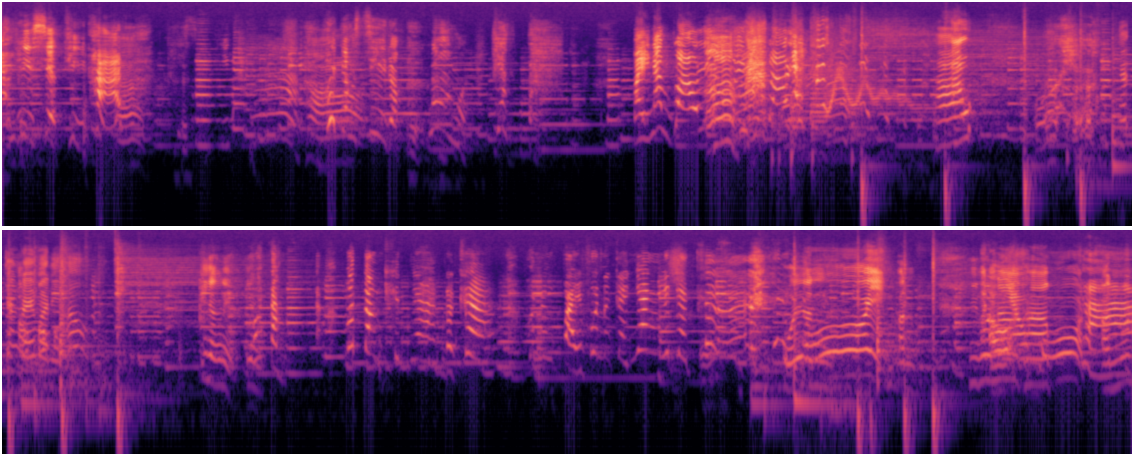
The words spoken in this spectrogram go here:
อันพี่เศรษฐีขาเฮ้ยจังสี่ดอกน้องหมดเพียงตา ไปน้ำเปล่าเลยน้ำเปล่าเลยเอาเฮ็ดจังไดบัดนี้เฮา เอานาแล้วครับโคตรค่ะอันนู้น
